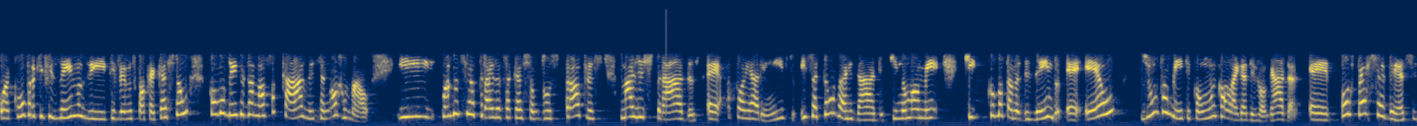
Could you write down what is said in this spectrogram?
uma compra que fizemos e tivemos qualquer questão, como dentro da nossa casa, isso é normal. E quando senhor traz essa questão dos próprios magistrados é, apoiarem isso, isso é tão verdade que no momento que, como eu estava dizendo, é, eu juntamente com uma colega advogada, é, por perceber esse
